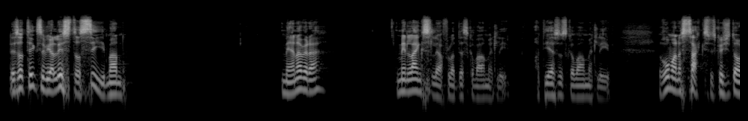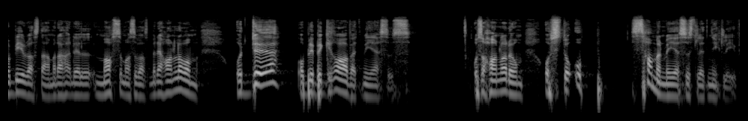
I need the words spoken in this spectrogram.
Det er sånne ting som vi har lyst til å si, men mener vi det? Min lengsel er iallfall at det skal være mitt liv. At Jesus skal være mitt liv. Romerne 6, vi skal ikke ta bibelvers der, men det er masse, masse vers, men det handler om å dø og bli begravet med Jesus. Og så handler det om å stå opp sammen med Jesus til et nytt liv.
